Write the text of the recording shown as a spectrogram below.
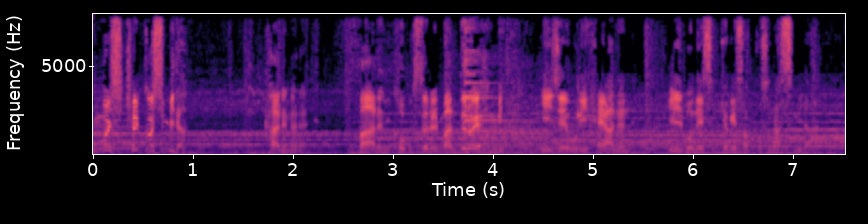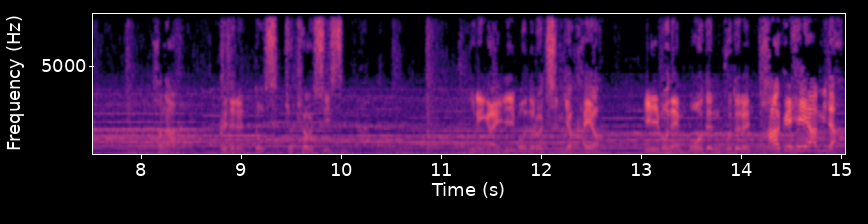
침몰시킬 것입니다. 가능한 한 많은 거북선을 만들어야 합니다. 이제 우리 해안은 일본의 습격에서 벗어났습니다. 허나 그들은 또 습격해 올 수 있습니다. 우리가 일본으로 진격하여 일본의 모든 부두를 파괴해야 합니다.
